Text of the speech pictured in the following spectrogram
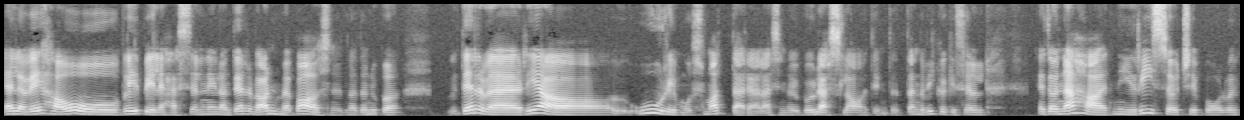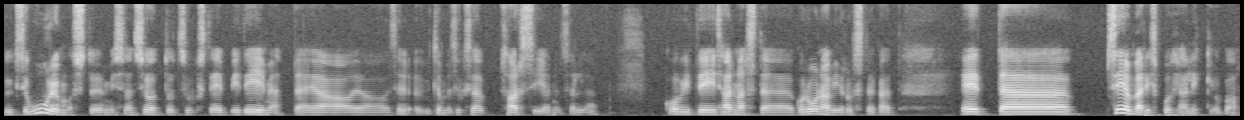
jälle WHO veebilehes, seal neil on terve andmebaas nüüd, nad on juba terve rea uurimusmaterjale sinna juba üles laadinud, et tähendab ikkagi seal, et on näha, et nii research'i pool või kõik see uurimustöö, mis on seotud niisuguste epideemiate ja, ja see, ütleme, niisuguse SARS-i ja nüüd selle Covidi sarnaste koroonaviirustega, et et äh, see on päris põhjalik juba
